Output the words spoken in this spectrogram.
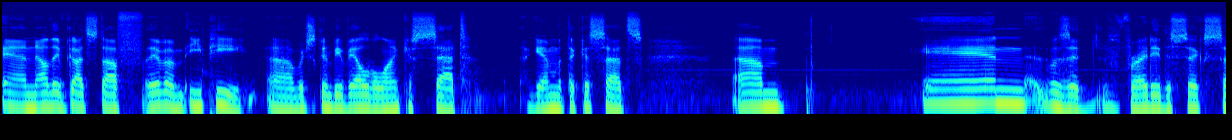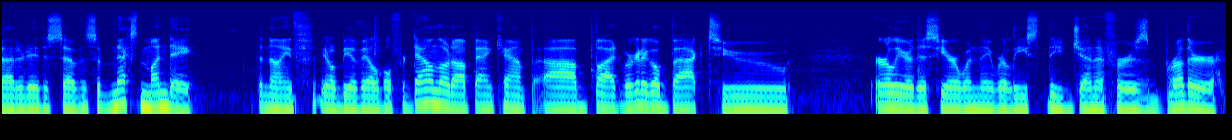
and now they've got stuff. They have an EP, uh, which is going to be available on cassette. Again with the cassettes. Um, and was it Friday the sixth, Saturday the seventh? So next Monday, the 9th, it'll be available for download off Bandcamp. Uh, but we're gonna go back to earlier this year when they released the Jennifer's Brother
